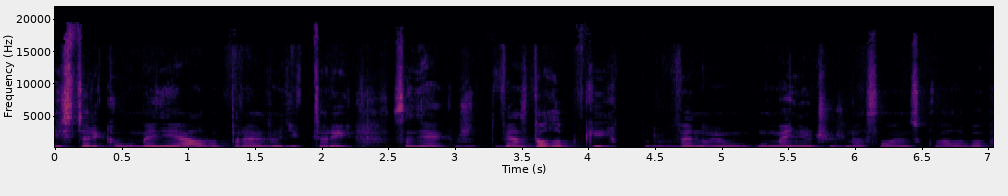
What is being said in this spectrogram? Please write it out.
historikov umenia alebo pre ľudí, ktorí sa nejak už viac dohlbky venujú umeniu, či už na Slovensku alebo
